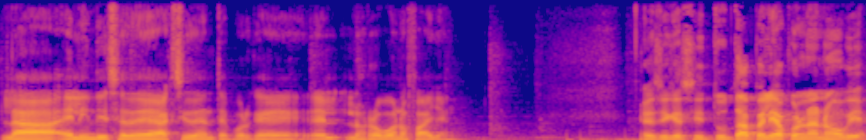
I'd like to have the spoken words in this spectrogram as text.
el índice de accidentes, porque los robots no fallan. Es decir, que si tú estás peleado con la novia,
